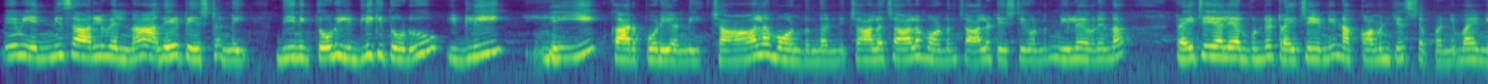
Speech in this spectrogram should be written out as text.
మేము ఎన్నిసార్లు వెళ్ళినా అదే టేస్ట్ అండి. దీనికి తోడు ఇడ్లీకి తోడు ఇడ్లీ నెయ్యి కారపొడి అండి. చాలా బాగుంటుందండి. చాలా చాలా బాగుంటుంది. చాలా టేస్టీగా ఉంటుంది. మీలో ఎవరైనా ట్రై చేయాలి అనుకుంటే ట్రై చేయండి. నాకు కామెంట్ చేసి చెప్పండి. బాయ్ అండి.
